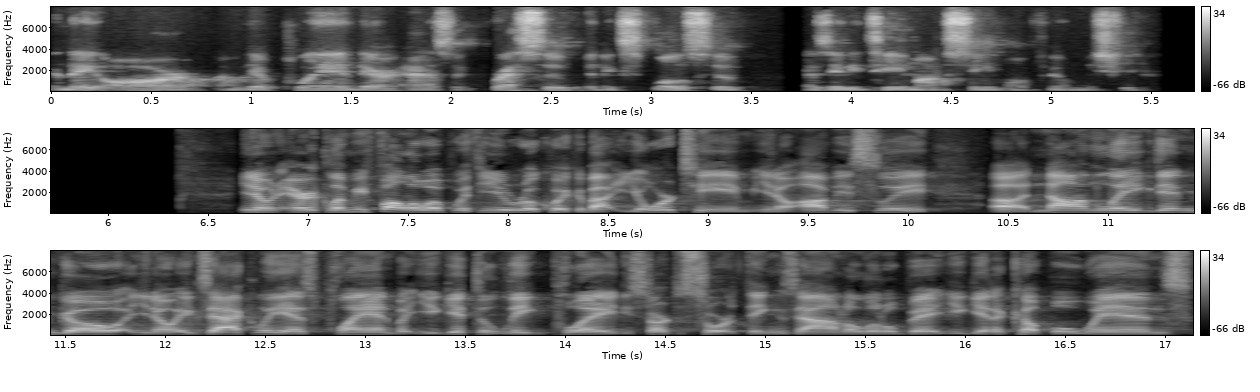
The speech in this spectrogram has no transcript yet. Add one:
and they are. I mean, they're playing. They're as aggressive and explosive as any team I've seen on film this year. You know, and Eric, let me follow up with you real quick about your team. You know, obviously, uh, non-league didn't go, you know, exactly as planned, but you get to league play, you start to sort things out a little bit. You get a couple wins,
